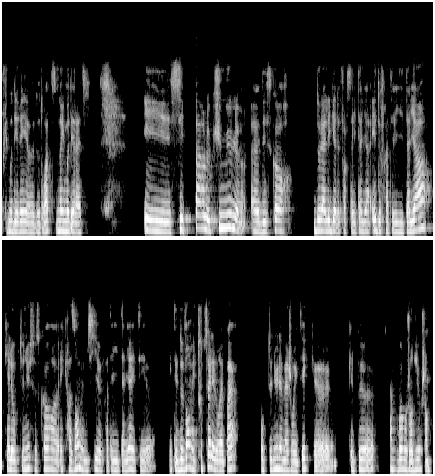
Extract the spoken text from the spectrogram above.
plus modéré euh, de droite, Noi Moderati. Et c'est par le cumul des scores de la Lega de Forza Italia et de Fratelli d'Italia qu'elle a obtenu ce score écrasant, même si Fratelli d'Italia était, était devant, mais toute seule, elle n'aurait pas obtenu la majorité qu'elle peut avoir aujourd'hui au Chambres.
